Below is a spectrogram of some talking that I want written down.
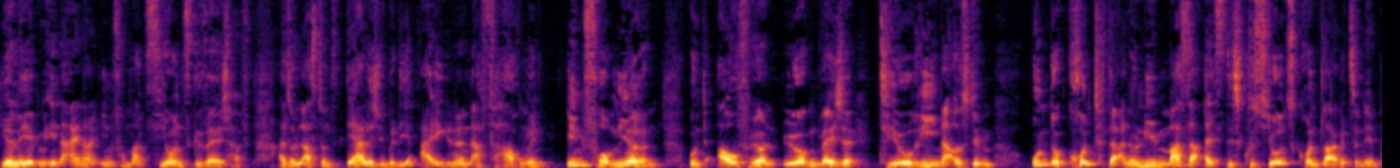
Wir leben in einer Informationsgesellschaft, also lasst uns ehrlich über die eigenen Erfahrungen informieren und aufhören irgendwelche Theorien aus dem Untergrund der anonymen Masse als Diskussionsgrundlage zu nehmen.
